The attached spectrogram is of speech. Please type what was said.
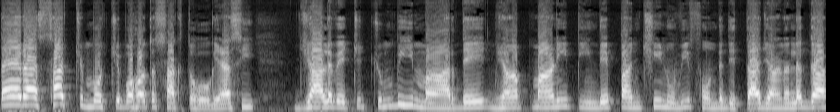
ਪਹਿਰਾ ਸੱਚਮੁੱਚ ਬਹੁਤ ਸਖਤ ਹੋ ਗਿਆ ਸੀ। ਜਲ ਵਿੱਚ ਚੁੰਬੀ ਮਾਰਦੇ ਜਾਂ ਪਾਣੀ ਪੀਂਦੇ ਪੰਛੀ ਨੂੰ ਵੀ ਫੁੰਡ ਦਿੱਤਾ ਜਾਣ ਲੱਗਾ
